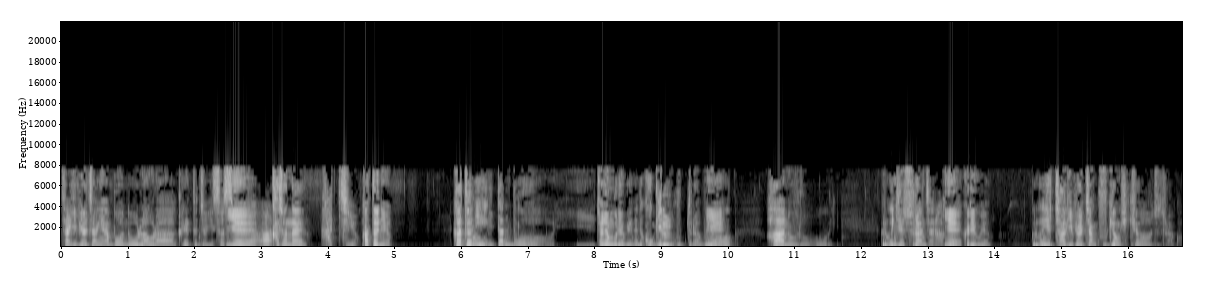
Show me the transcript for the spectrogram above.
자기 별장에 한번 놀러 오라 그랬던 적이 있었습니다. 예. 가셨나요? 갔지요. 갔더니요. 갔더니 일단 뭐 이, 저녁 무렵이었는데 고기를 굽더라고요. 예. 한우로. 그리고 이제 술 한잔하고. 예, 그리고요. 그리고 이제 자기 별장 구경시켜 주더라고.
